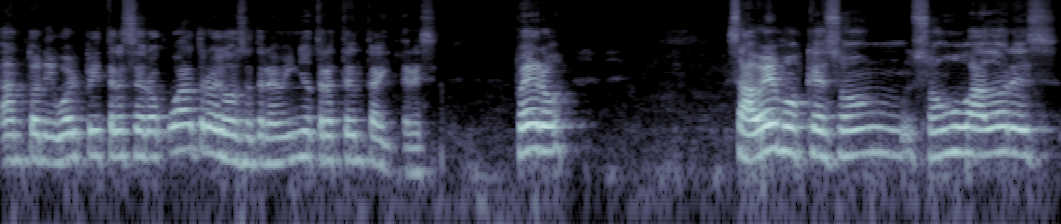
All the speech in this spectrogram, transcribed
Anthony Volpi 304 y José Treviño 333. Pero sabemos que son, son jugadores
